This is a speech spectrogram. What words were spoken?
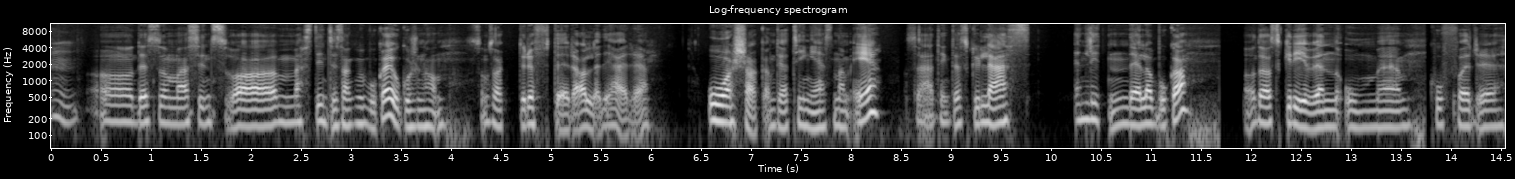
Mm. Og det som jeg syns var mest interessant med boka, er jo hvordan han som sagt drøfter alle de her eh, årsakene til at ting er som de er. Så jeg tenkte jeg skulle lese en liten del av boka. Og da skriver han om eh, hvorfor eh,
